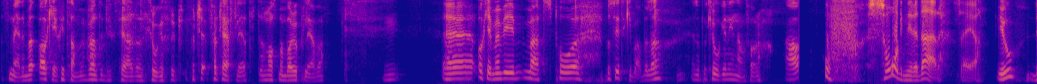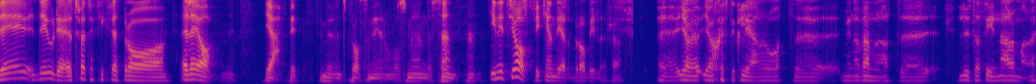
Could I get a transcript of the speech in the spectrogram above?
som är det. Men Okej, skitsamma. Vi behöver inte diskutera den krogens för, för, förträfflighet. Den måste man bara uppleva. Eh, Okej, men vi möts på, på City Kebab, eller? Eller på krogen innanför. Uff, såg ni det där, säger jag. Jo, det, det gjorde jag. Jag tror att jag fick rätt bra... Eller ja, ja, vi, vi behöver inte prata mer om vad som hände sen. Men initialt fick jag en del bra bilder. Så. Eh, Jag, jag gestikulerar åt eh, mina vänner att eh, luta sig in närmare.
